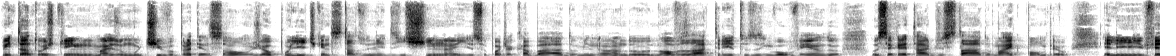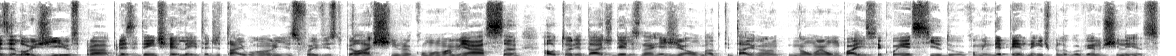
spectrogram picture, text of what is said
No entanto, hoje tem mais um motivo para tensão geopolítica entre Estados Unidos e China, e isso pode acabar dominando novos atritos envolvendo o secretário de Estado Mike Pompeo. Ele fez elogios para a presidente reeleita de Taiwan, e isso foi visto pela China como uma ameaça à autoridade deles na região, dado que Taiwan não é um país reconhecido como independente pelo governo chinês.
